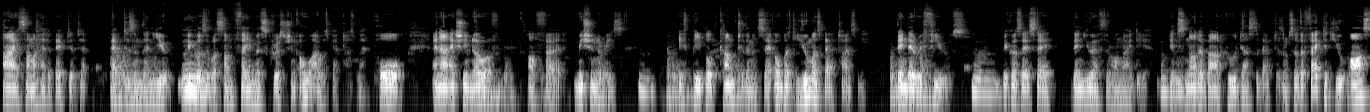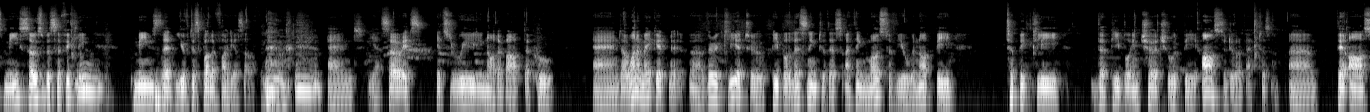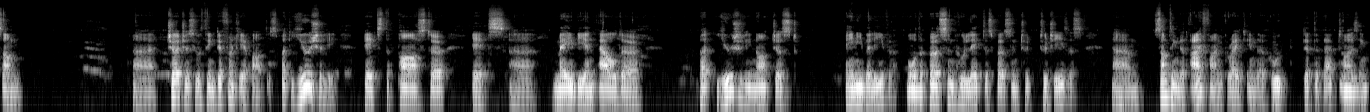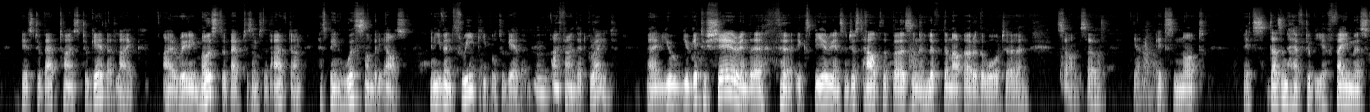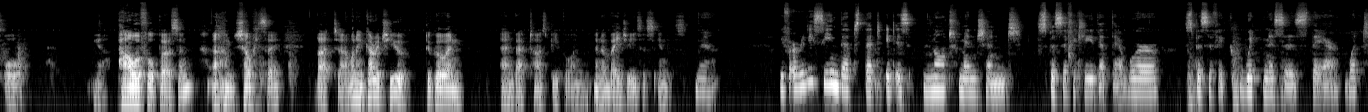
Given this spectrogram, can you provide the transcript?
I somehow had a bapti- baptism than you, because Mm. it was some famous Christian. Oh, I was baptized by Paul. And I actually know of, of uh, missionaries, Mm. if people come to them and say, Oh, but you must baptize me, then they refuse Hmm. because they say, Then you have the wrong idea. Mhm. It's not about who does the baptism. So the fact that you asked me so specifically Mm. means that you've disqualified yourself. Mm. Mm. and yeah so it's it's really not about the who and i want to make it uh, very clear to people listening to this i think most of you will not be typically the people in church who would be asked to do a baptism um, there are some uh, churches who think differently about this but usually it's the pastor it's uh, maybe an elder but usually not just any believer or the person who led this person to, to Jesus. Um, something that I find great in the who did the baptizing is to baptize together. Like I really, most of the baptisms that I've done has been with somebody else and even three people together. Mm. I find that great. And you, you get to share in the, the experience and just help the person and lift them up out of the water and so on. So, yeah, it's not, it doesn't have to be a famous or yeah, powerful person, um, shall we say. But uh, I want to encourage you to go and, and baptize people and, and obey Jesus in this. Yeah. We've already seen that that it is not mentioned specifically that there were specific witnesses there. What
